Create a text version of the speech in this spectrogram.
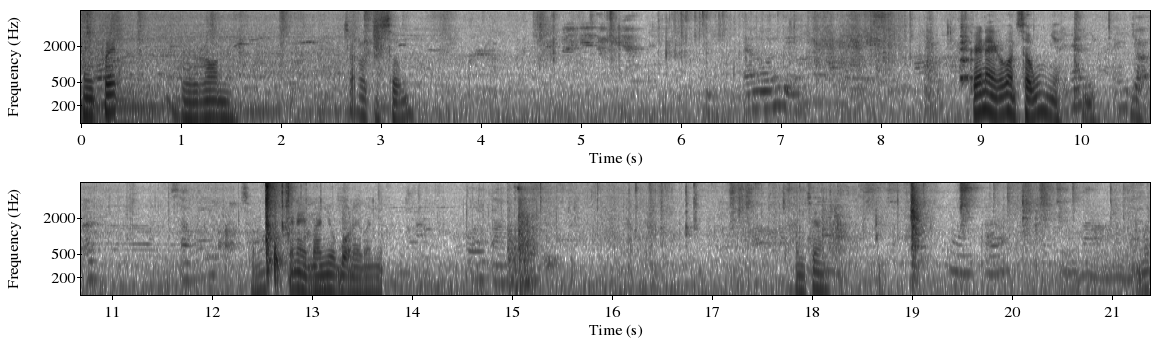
hay phết Ron. Chắc là còn sống. Cái này có còn sống không nhỉ? Sống. Sống cái này bao nhiêu, bộ này bao nhiêu? Thành tám mất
